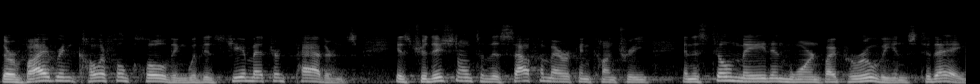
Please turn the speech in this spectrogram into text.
Their vibrant, colorful clothing with its geometric patterns is traditional to this South American country and is still made and worn by Peruvians today.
